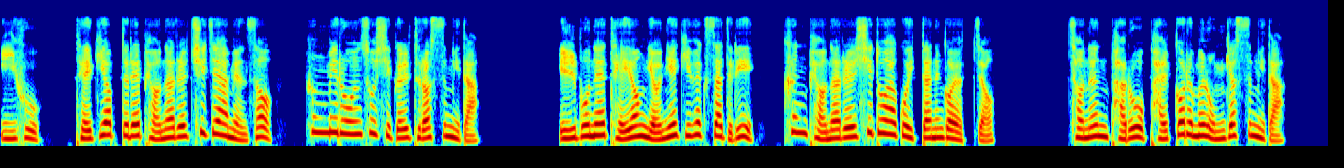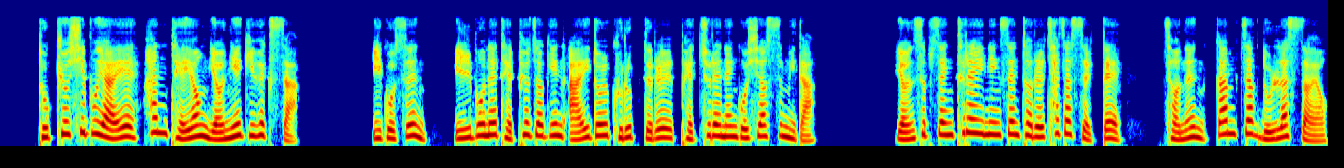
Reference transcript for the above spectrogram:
이후 대기업들의 변화를 취재하면서 흥미로운 소식을 들었습니다. 일본의 대형 연예 기획사들이 큰 변화를 시도하고 있다는 거였죠. 저는 바로 발걸음을 옮겼습니다. 도쿄 시부야의 한 대형 연예 기획사. 이곳은 일본의 대표적인 아이돌 그룹들을 배출해낸 곳이었습니다. 연습생 트레이닝 센터를 찾았을 때 저는 깜짝 놀랐어요.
